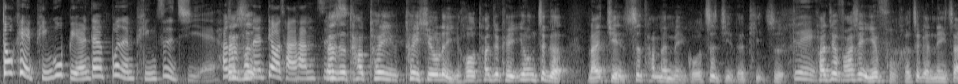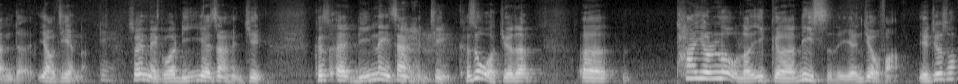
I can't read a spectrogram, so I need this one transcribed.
都可以评估别人，但不能评自己。哎，他是不能调查他们自己。但是他退退休了以后，他就可以用这个来检视他们美国自己的体制。对，他就发现也符合这个内战的要件了。对，所以美国离夜战很近，可是呃离内战很近。可是我觉得，呃，他又漏了一个历史的研究法，也就是说。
